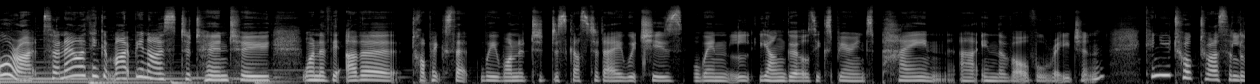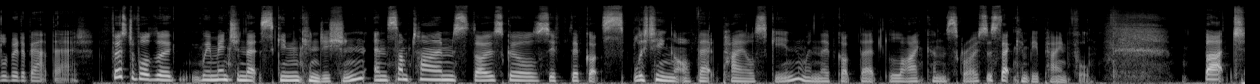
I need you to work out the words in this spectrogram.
All right, so now I think it might be nice to turn to one of the other topics that we wanted to discuss today, which is when young girls experience pain uh, in the vulval region. Can you talk to us a little bit about that? First of all, the, we mentioned that skin condition, and sometimes those girls, if they've got splitting of that pale skin, when they've got that lichen sclerosus, that can be painful. But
